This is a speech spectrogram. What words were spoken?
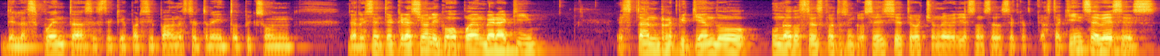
de las cuentas este, que participaron en este Training Topic son de reciente creación y como pueden ver aquí, están repitiendo 1, 2, 3, 4, 5, 6, 7, 8, 9, 10, 11, 12, hasta 15 veces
